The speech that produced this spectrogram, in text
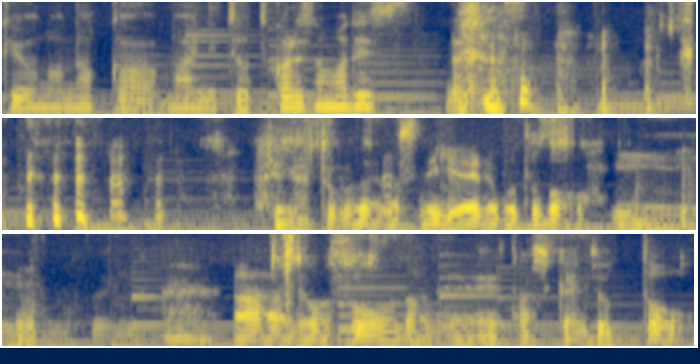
況の中、毎日お疲れ様です。ラジオ。ありがとうございますね。嫌いな言葉を。ああ、でもそうだね。確かにちょっと、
